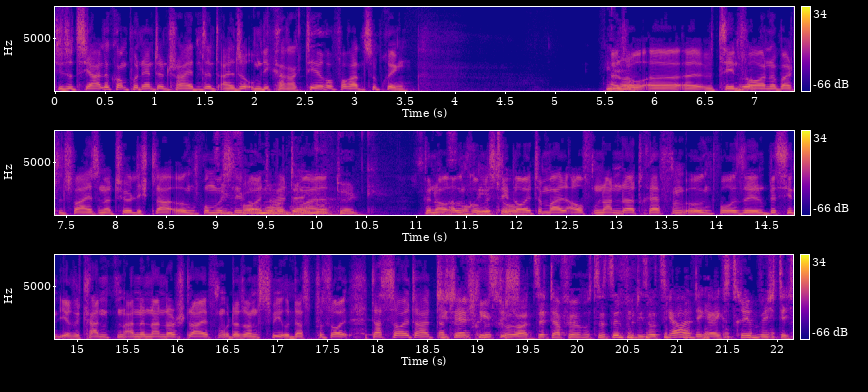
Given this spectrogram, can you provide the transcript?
die soziale Komponente entscheidend sind, also um die Charaktere voranzubringen. Ja. Also äh, äh, zehn vorne beispielsweise natürlich, klar, irgendwo müssen die Leute halt mal Holodeck. Genau, Aber irgendwo müssen die. Leute mal aufeinandertreffen, irgendwo sie ein bisschen ihre Kanten aneinander schleifen oder sonst wie. Und das, soll, das sollte halt Die natürlich möglichst- gehört, sind dafür, sind für die sozialen Dinge extrem wichtig.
